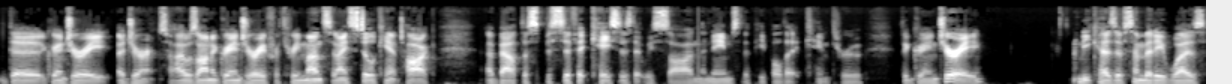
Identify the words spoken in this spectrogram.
the grand jury adjourned. So I was on a grand jury for three months, and I still can't talk about the specific cases that we saw and the names of the people that came through the grand jury. Because if somebody was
